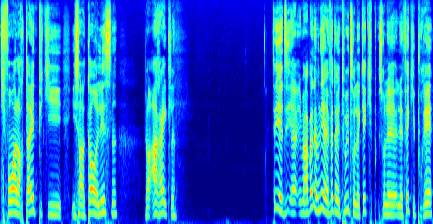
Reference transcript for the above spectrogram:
qui font à leur tête, puis qui ils s'en calissent, là. Genre, arrête, là. Il a dit, euh, il me rappelle, il avait fait un tweet sur, lequel qu'il- sur le, le fait qu'il pourrait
